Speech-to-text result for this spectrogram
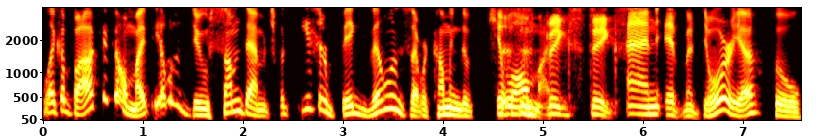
like a Bakugo might be able to do some damage, but these are big villains that were coming to kill this All Might. big stakes. And if Midoriya, who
